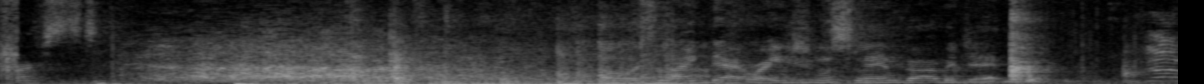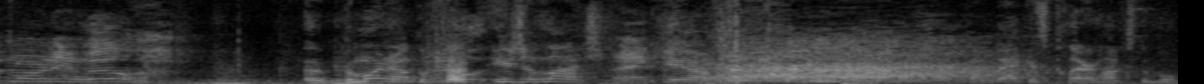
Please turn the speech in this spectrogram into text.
first. Oh, it's like that, right? You just gonna slam garbage at me. Good morning, Will. Uh, good morning, Uncle Phil. Here's your lunch. Thank you. Come back as Claire Huxtable.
